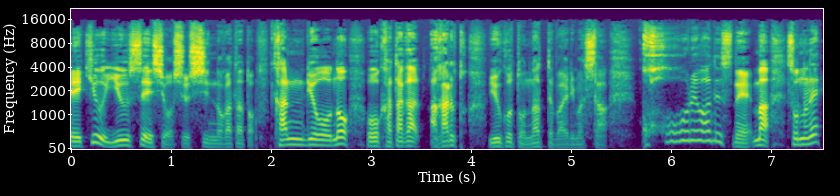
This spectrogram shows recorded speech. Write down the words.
えー、旧郵政省出身の方と官僚の方が上がるということになってまいりました。これはですね、まあ、そのね、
